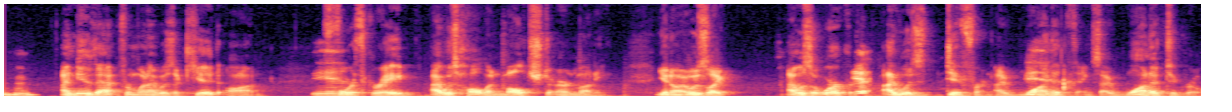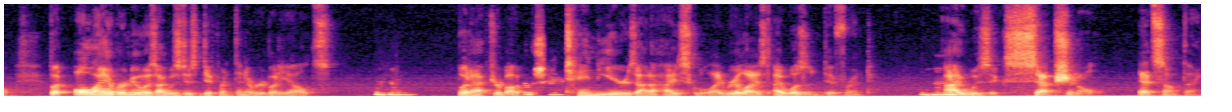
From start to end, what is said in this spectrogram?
Mm-hmm. I knew that from when I was a kid on. Yeah. Fourth grade, I was hauling mulch to earn money. You know, mm-hmm. it was like I was a worker. Yeah. I was different. I wanted yeah. things. I wanted to grow. But all I ever knew is I was just different than everybody else. Mm-hmm. But after about sure. 10 years out of high school, I realized I wasn't different. Mm-hmm. I was exceptional at something.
